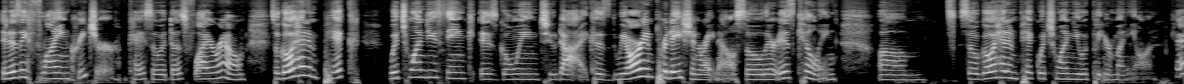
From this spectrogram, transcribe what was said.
it is a flying creature. Okay, so it does fly around. So go ahead and pick which one do you think is going to die? Because we are in predation right now, so there is killing. Um, so go ahead and pick which one you would put your money on. Okay.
